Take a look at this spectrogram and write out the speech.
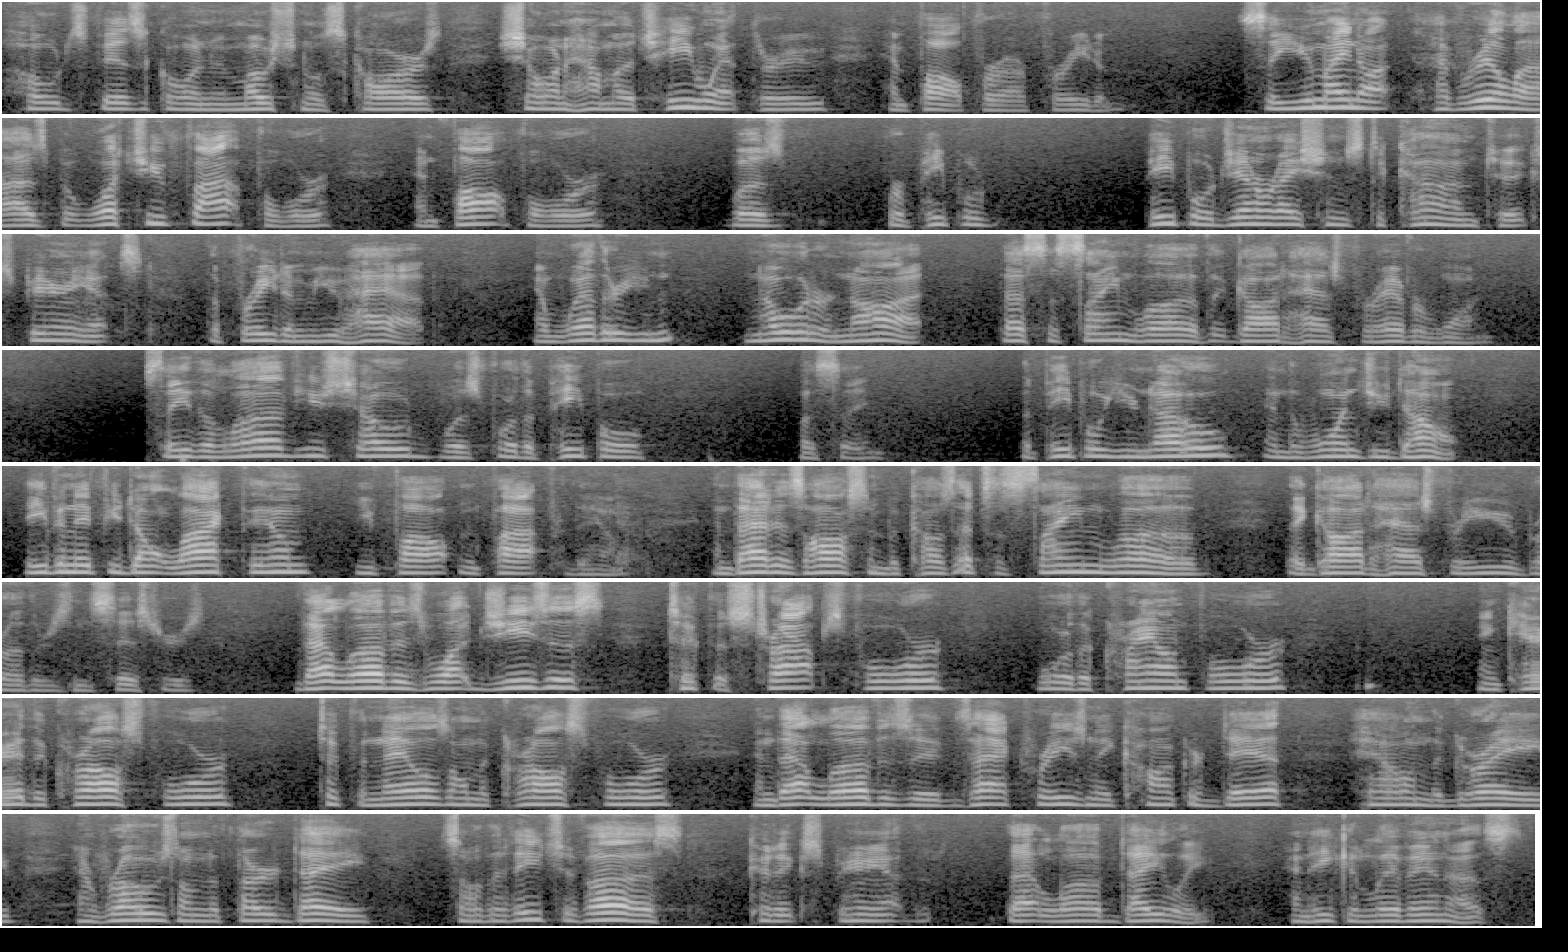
holds physical and emotional scars showing how much He went through and fought for our freedom. See, you may not have realized, but what you fight for and fought for was for people, people generations to come to experience the freedom you have. And whether you know it or not, that's the same love that God has for everyone. See, the love you showed was for the people, let's see, the people you know and the ones you don't. Even if you don't like them, you fought and fight for them. And that is awesome because that's the same love that God has for you, brothers and sisters. That love is what Jesus took the stripes for, wore the crown for, and carried the cross for, took the nails on the cross for. And that love is the exact reason he conquered death, hell, and the grave, and rose on the third day so that each of us could experience that love daily and he could live in us.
